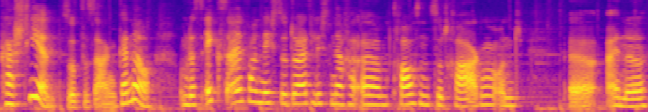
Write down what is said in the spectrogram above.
kaschieren sozusagen, genau. Um das X einfach nicht so deutlich nach äh, draußen zu tragen und äh, eine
